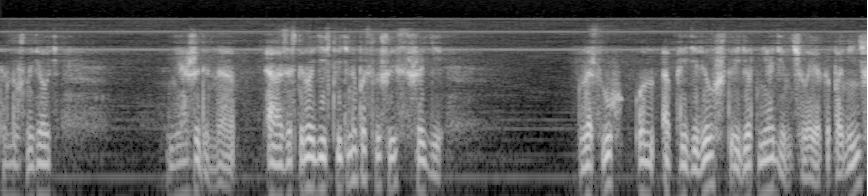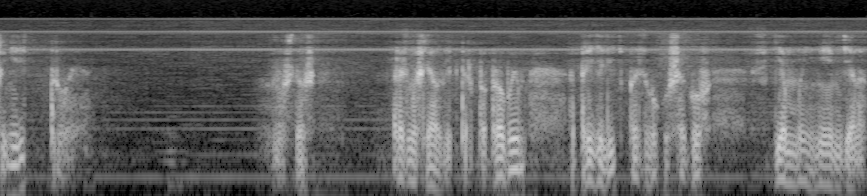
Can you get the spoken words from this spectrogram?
Это нужно делать неожиданно. А за спиной действительно послышались шаги. На слух он определил, что идет не один человек, а по меньшей мере трое. Ну что ж, размышлял Виктор, попробуем определить по звуку шагов, с кем мы имеем дело.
